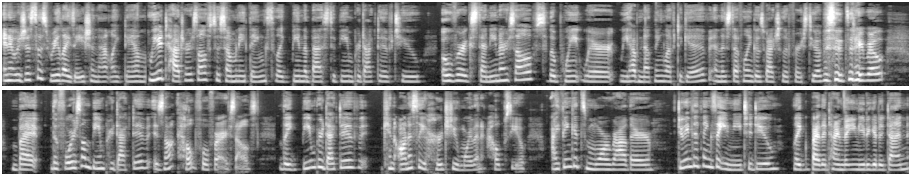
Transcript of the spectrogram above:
And it was just this realization that, like, damn, we attach ourselves to so many things to like being the best, to being productive, to overextending ourselves to the point where we have nothing left to give. And this definitely goes back to the first two episodes that I wrote. But the force on being productive is not helpful for ourselves. Like, being productive can honestly hurt you more than it helps you. I think it's more rather doing the things that you need to do, like by the time that you need to get it done,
